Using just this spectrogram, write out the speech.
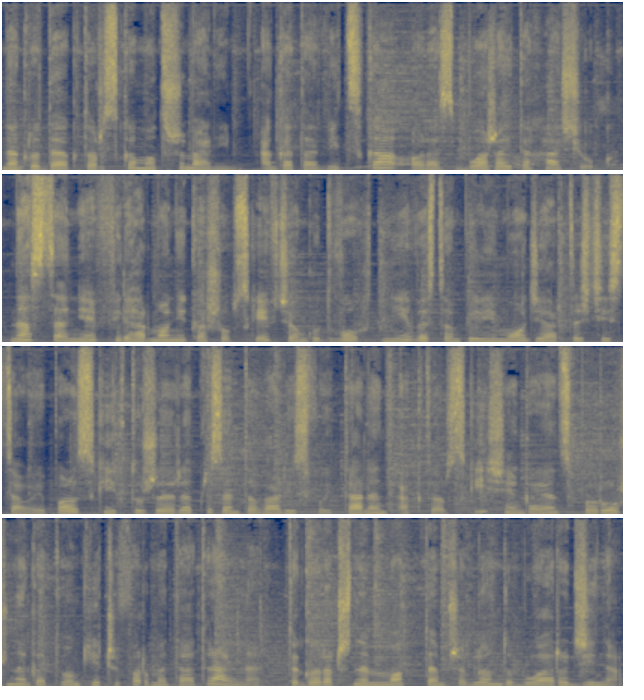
Nagrodę aktorską otrzymali Agata Wicka oraz Błażej Tachasiuk. Na scenie w Filharmonii Kaszubskiej w ciągu dwóch dni wystąpili młodzi artyści z całej Polski, którzy reprezentowali swój talent aktorski, sięgając po różne gatunki czy formy teatralne. Tegorocznym mottem przeglądu była rodzina.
